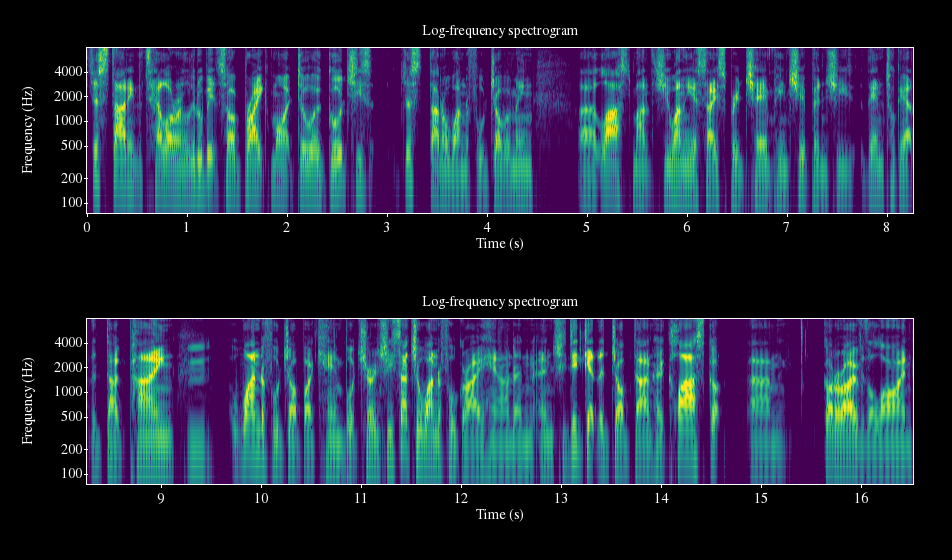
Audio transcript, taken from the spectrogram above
just starting to tell her a little bit. So a break might do her good. She's just done a wonderful job. I mean, uh, last month. She won the SA Sprint Championship and she then took out the Doug Payne. Mm. wonderful job by Cam Butcher. And she's such a wonderful greyhound and, and she did get the job done. Her class got um, got her over the line.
